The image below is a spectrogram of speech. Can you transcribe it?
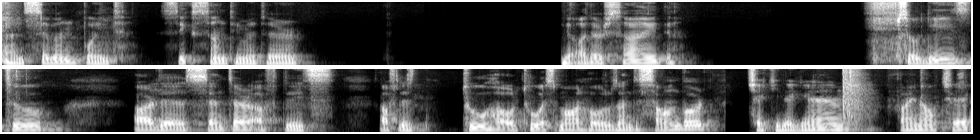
and 7.6 centimeter the other side. So these two are the center of this of the two hole two small holes on the soundboard check it again. Final check.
